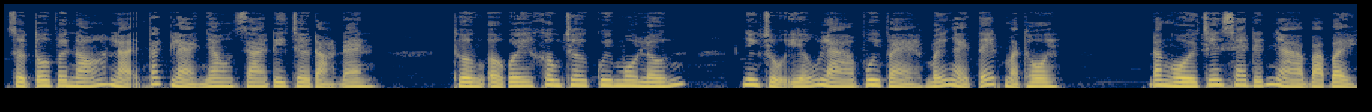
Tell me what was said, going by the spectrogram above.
rồi tôi với nó lại tách lẻ nhau ra đi chơi đỏ đen. Thường ở quê không chơi quy mô lớn, nhưng chủ yếu là vui vẻ mấy ngày Tết mà thôi. Đang ngồi trên xe đến nhà bà Bảy,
